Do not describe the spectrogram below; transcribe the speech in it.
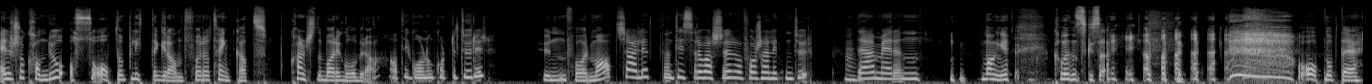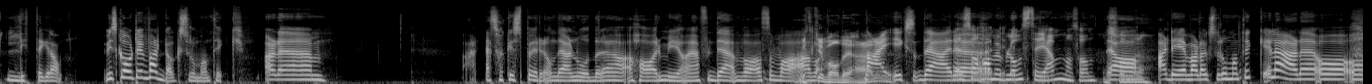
Eller så kan du jo også åpne opp litt grann for å tenke at kanskje det bare går bra, at de går noen korte turer. Hunden får mat, kjærlighet, den tisser og bæsjer og får seg en liten tur. Det er mer enn mange kan ønske seg. og åpne opp det lite grann. Vi skal over til hverdagsromantikk. Er det Jeg skal ikke spørre om det er noe dere har mye av. det, hva, altså, hva Vet ikke hva det er. Nei, ikke, det er altså, ha eh, med blomster hjem og sånn. ja, Sånn, ja. Er det hverdagsromantikk, eller er det å, å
